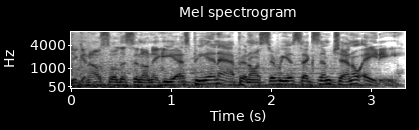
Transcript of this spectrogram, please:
You can also listen on the ESPN app and on SiriusXM Channel 80.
